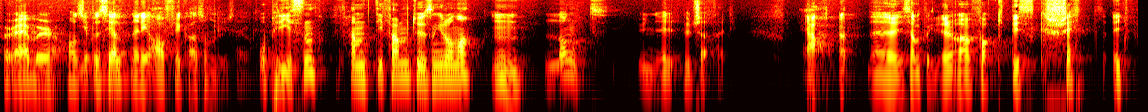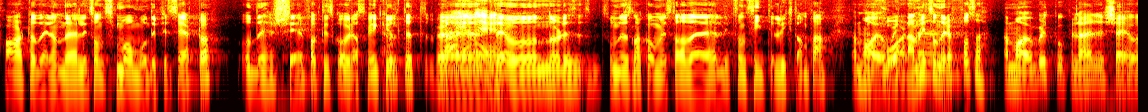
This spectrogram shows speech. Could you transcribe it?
forever. Og spesielt nede i Afrika, som du sier. Og prisen 55 000 kroner. Mm. Langt under budsjett her. Ja. Ja, det er kjempegreier. Jeg har faktisk sett et par av dere det er litt sånn småmodifisert òg. Og det ser faktisk overraskende kult ut. For Ja, er det er jo, når det, som du snakka om i stad, det er litt sånn sinte lyktene på dem. De har jo Får blitt- dem litt sånn røff, altså. De har jo blitt populære. Du ser jo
